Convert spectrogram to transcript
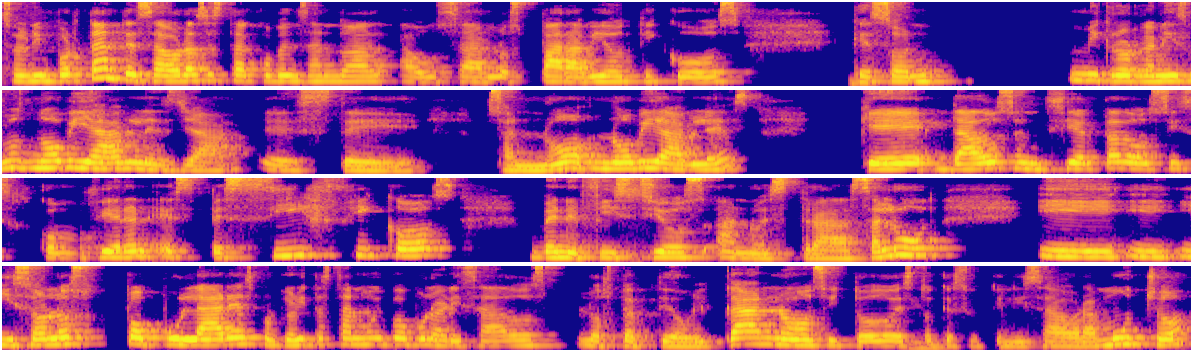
son importantes. Ahora se está comenzando a, a usar los parabióticos, que son microorganismos no viables ya, este, o sea, no, no viables, que dados en cierta dosis confieren específicos beneficios a nuestra salud y, y, son los populares, porque ahorita están muy popularizados los peptidoglicanos y todo esto que se utiliza ahora mucho.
